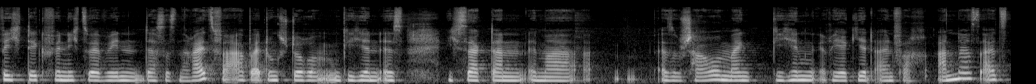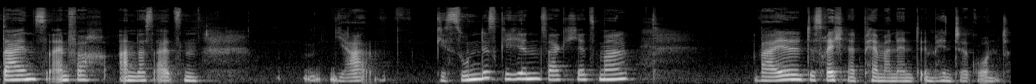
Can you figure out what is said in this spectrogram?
wichtig finde ich zu erwähnen, dass es eine Reizverarbeitungsstörung im Gehirn ist. Ich sage dann immer, also schau, mein Gehirn reagiert einfach anders als deins, einfach anders als ein ja, gesundes Gehirn, sage ich jetzt mal, weil das rechnet permanent im Hintergrund.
